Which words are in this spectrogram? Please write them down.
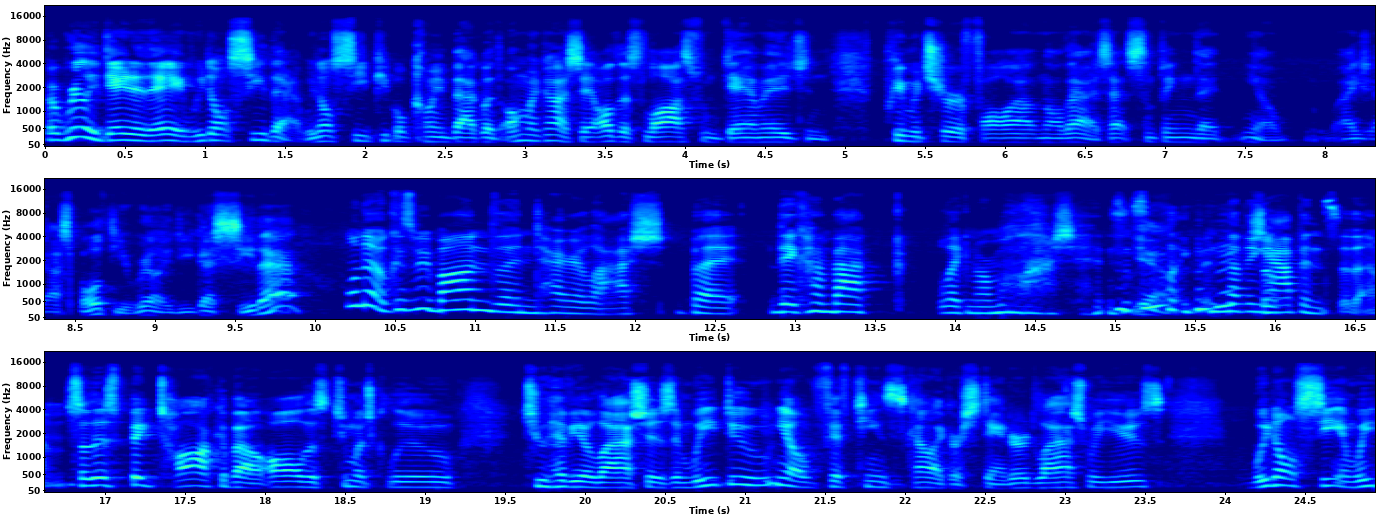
But really, day to day, we don't see that. We don't see people coming back with, "Oh my gosh, they all this loss from damage and premature fallout and all that." Is that something that you know? I ask both of you. Really, do you guys see that? Well, no, because we bond the entire lash, but they come back like normal lashes. Yeah. like mm-hmm. nothing So- happens to them. So this big talk about all this too much glue, too heavy of lashes, and we do, you know, 15s is kind of like our standard lash we use. We don't see, and we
